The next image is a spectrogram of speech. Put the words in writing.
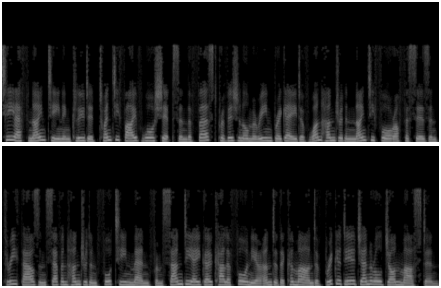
TF-19 included 25 warships and the 1st Provisional Marine Brigade of 194 officers and 3,714 men from San Diego, California under the command of Brigadier General John Marston.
